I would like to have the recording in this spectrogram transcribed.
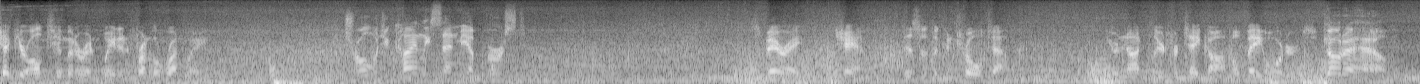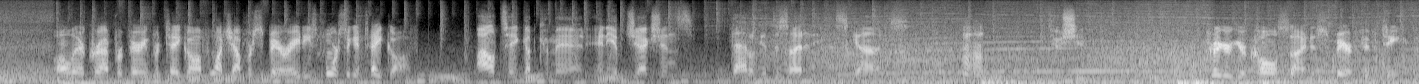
check your altimeter and wait in front of the runway. Control, would you kindly send me up first? Spare 8, Champ, this is the control tower. You're not cleared for takeoff. Obey orders. Go to hell. All aircraft preparing for takeoff. Watch out for Spare 8. He's forcing a takeoff. I'll take up command. Any objections? That'll get decided in the skies. Touche. Trigger, your call sign to Spare 15.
